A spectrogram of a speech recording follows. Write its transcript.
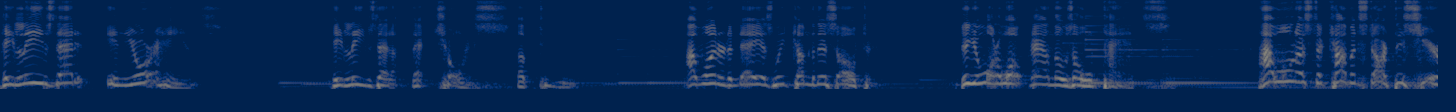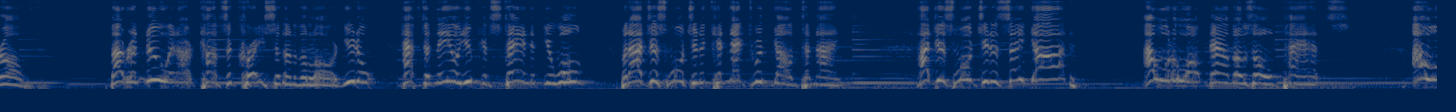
He leaves that in your hands. He leaves that, that choice up to you. I wonder today as we come to this altar, do you want to walk down those old paths? I want us to come and start this year off by renewing our consecration unto the Lord. You don't have to kneel, you can stand if you want, but I just want you to connect with God tonight. I just want you to say, God, I want to walk down those old paths. I want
